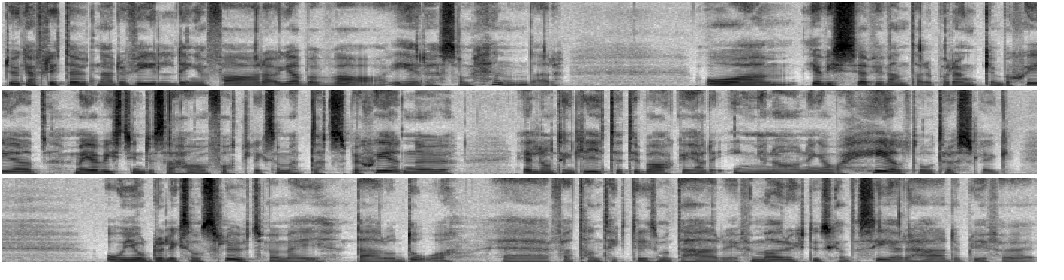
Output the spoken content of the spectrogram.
du kan flytta ut när du vill, det är ingen fara. Och jag bara, vad är det som händer? Och jag visste att vi väntade på röntgenbesked men jag visste inte så här, har han fått liksom ett dödsbesked nu? Eller någonting lite tillbaka, jag hade ingen aning, jag var helt otröstlig. Och gjorde liksom slut med mig där och då. Eh, för att han tyckte liksom att det här är för mörkt, du ska inte se det här, det blir för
